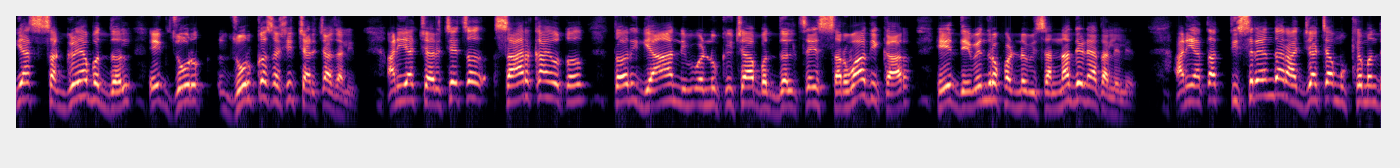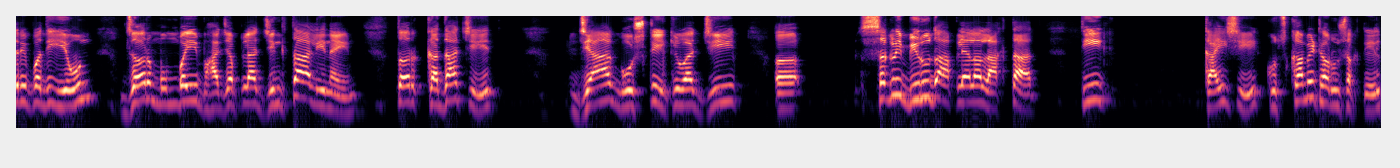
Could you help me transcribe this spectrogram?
या सगळ्याबद्दल एक जोर जोरकस अशी चर्चा झाली. आणि या चर्चेचं सार काय होतं? तर या निवडणुकीच्या बद्दलचे सर्वाधिकार हे देवेंद्र फडणवीसांना देण्यात आलेले आहेत. आणि आता तिसऱ्यांदा राज्याच्या मुख्यमंत्रीपदी येऊन जर मुंबई भाजपला जिंकता आली नाही तर कदाचित ज्या गोष्टी किंवा जी सगळी बिरुद आपल्याला लागतात ती काहीशी कुचकामी ठरू शकतील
